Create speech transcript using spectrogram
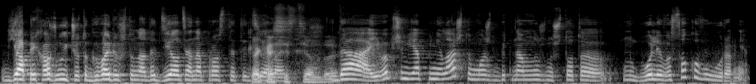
я прихожу и что-то говорю, что надо делать, она просто это Как делает. ассистент, да? Да, и в общем я поняла, что может быть нам нужно что-то ну, более высокого уровня.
